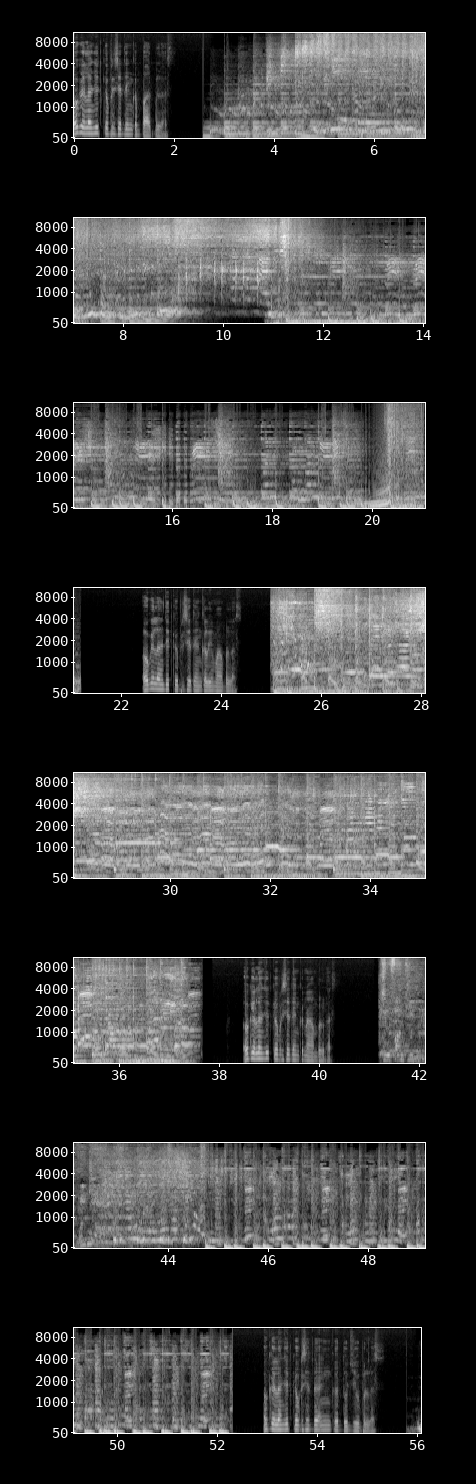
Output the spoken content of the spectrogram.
Oke lanjut ke preset yang ke-14 Oke lanjut ke preset yang ke-15 Oke lanjut ke preset yang ke-16 Oke lanjut ke preset yang ke-17 Oke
